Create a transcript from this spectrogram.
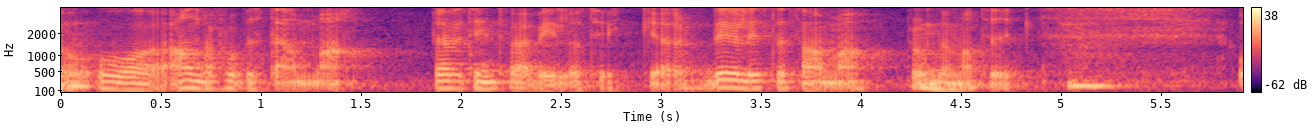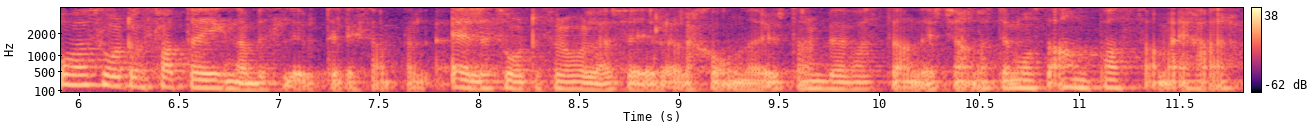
och, och andra får bestämma. Jag vet inte vad jag vill och tycker. Det är lite samma problematik. Och har svårt att fatta egna beslut till exempel. Eller svårt att förhålla sig i relationer utan att behöva ständigt känna att jag måste anpassa mig här.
